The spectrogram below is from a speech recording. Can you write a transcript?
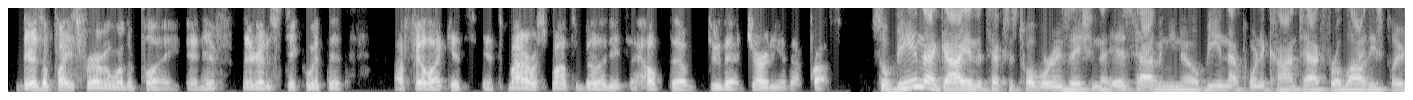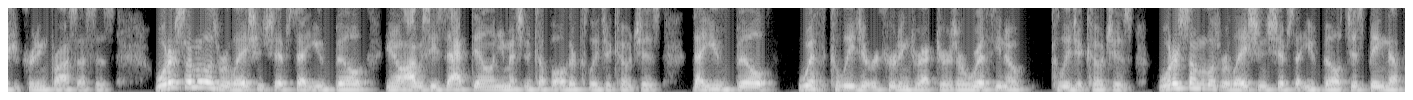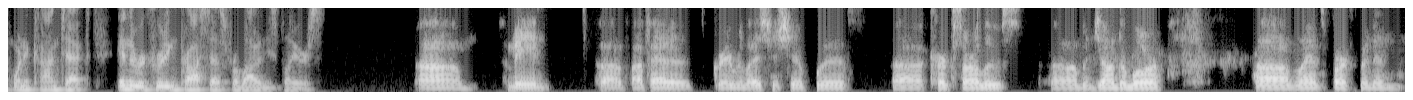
there's a place for everyone to play, and if they're going to stick with it, I feel like it's it's my responsibility to help them through that journey and that process. So being that guy in the Texas 12 organization that is having, you know, being that point of contact for a lot of these players recruiting processes, what are some of those relationships that you've built? You know, obviously Zach Dillon, you mentioned a couple other collegiate coaches that you've built with collegiate recruiting directors or with, you know, collegiate coaches. What are some of those relationships that you've built just being that point of contact in the recruiting process for a lot of these players? Um, I mean, uh, I've had a great relationship with uh, Kirk Saarloos um, and John Delore, uh, Lance Berkman, and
